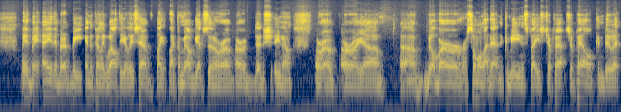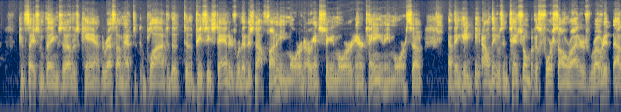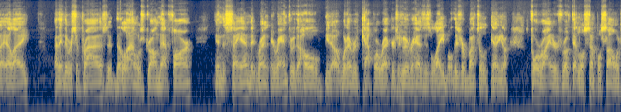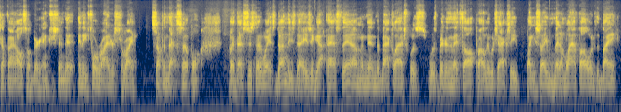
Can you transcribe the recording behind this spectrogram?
they'd be a they better be independently wealthy, or at least have like like a Mel Gibson or a or a, you know or a or a um, uh, Bill Burr or someone like that in the comedian space. Chappelle, Chappelle can do it, can say some things that others can't. The rest of them have to comply to the to the PC standards where they're just not funny anymore or interesting anymore, or entertaining anymore. So I think he, I don't think it was intentional because four songwriters wrote it out of L.A. I think they were surprised that the line was drawn that far in the sand. It ran it ran through the whole, you know, whatever Capitol Records or whoever has his label. These are a bunch of you know, you know, four writers wrote that little simple song, which I find also very interesting. That any four writers to write something that simple, but that's just the way it's done these days. It got past them, and then the backlash was was bigger than they thought, probably. Which actually, like you say, made them laugh all over the bank.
